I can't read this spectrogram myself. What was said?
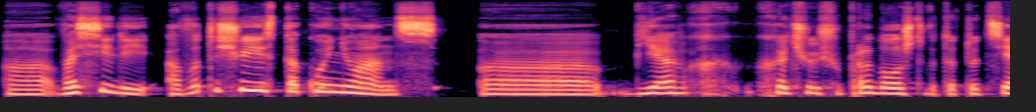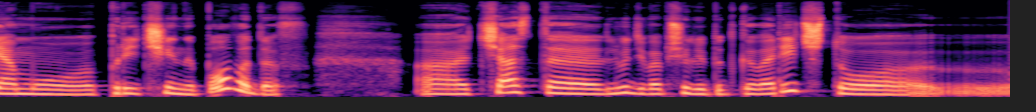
А, Василий, а вот еще есть такой нюанс. А, я хочу еще продолжить вот эту тему причин и поводов. А, часто люди вообще любят говорить, что э,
